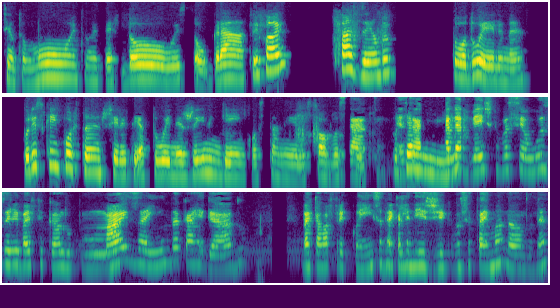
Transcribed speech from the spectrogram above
sinto muito, me perdoo, estou grato, e vai fazendo todo ele, né? Por isso que é importante ele ter a tua energia e ninguém encostar nele, só você. Exato, Porque exato. Ali... Cada vez que você usa, ele vai ficando mais ainda carregado daquela frequência, daquela energia que você está emanando, né?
